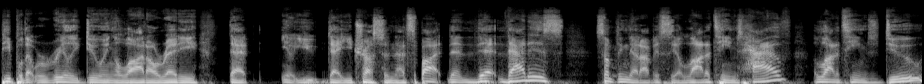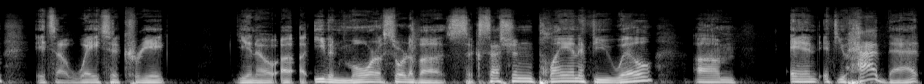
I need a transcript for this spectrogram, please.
people that were really doing a lot already that you know you that you trust in that spot that that, that is something that obviously a lot of teams have a lot of teams do it's a way to create you know a, a- even more of sort of a succession plan if you will um and if you had that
